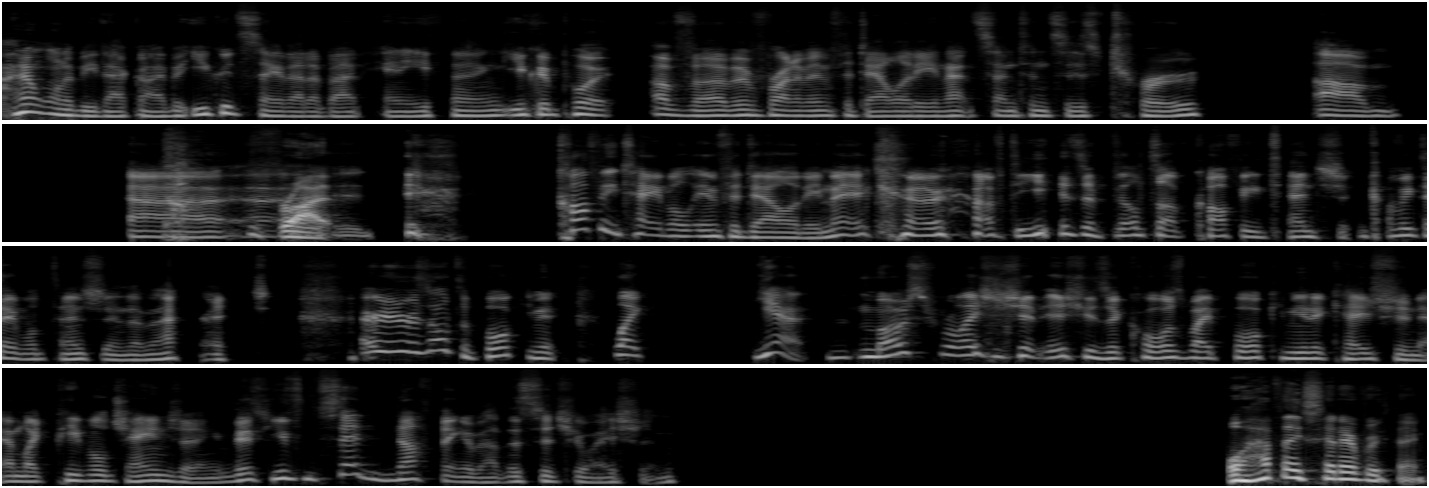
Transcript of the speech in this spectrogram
I don't want to be that guy, but you could say that about anything. You could put a verb in front of infidelity, and that sentence is true. Um, uh, Right. uh, coffee table infidelity may occur after years of built-up coffee tension, coffee table tension in a marriage, as a result of poor commu- Like, yeah, most relationship issues are caused by poor communication and like people changing. This you've said nothing about this situation. Or have they said everything?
